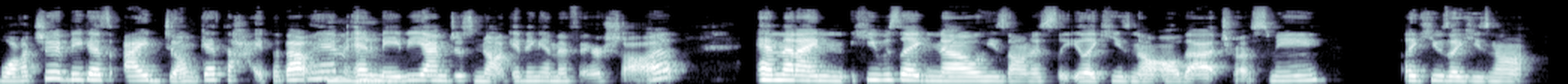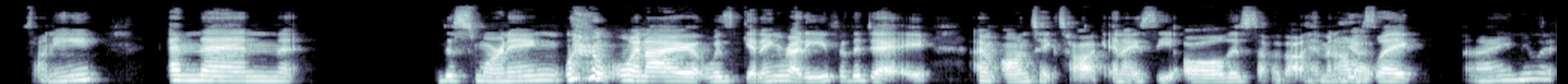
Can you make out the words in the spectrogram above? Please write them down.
watch it because I don't get the hype about him, Mhm. and maybe I'm just not giving him a fair shot. And then I he was like, no, he's honestly like he's not all that. Trust me. Like he was like he's not funny. And then this morning when I was getting ready for the day, I'm on TikTok and I see all this stuff about him, and I was like, I knew it.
